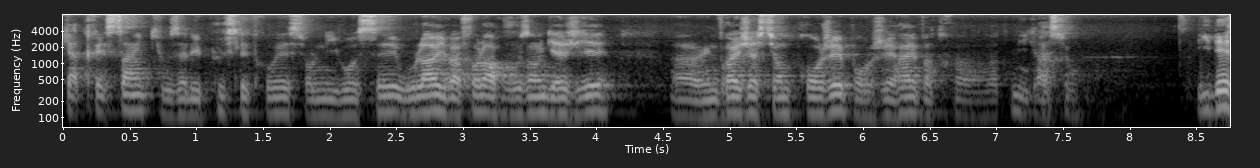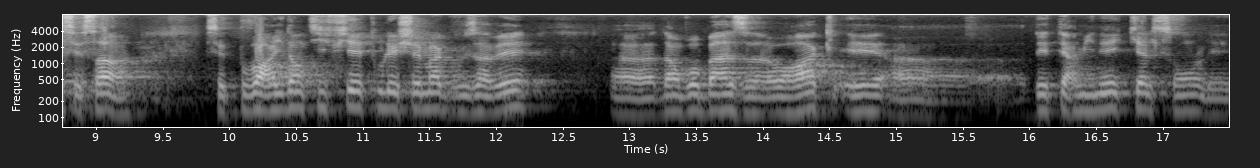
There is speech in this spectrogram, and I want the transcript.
4 et 5 vous allez plus les trouver sur le niveau C où là il va falloir que vous engagiez une vraie gestion de projet pour gérer votre, migration. L'idée c'est ça, hein. c'est de pouvoir identifier tous les schémas que vous avez euh, dans vos bases Oracle et euh, déterminer quels sont les,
